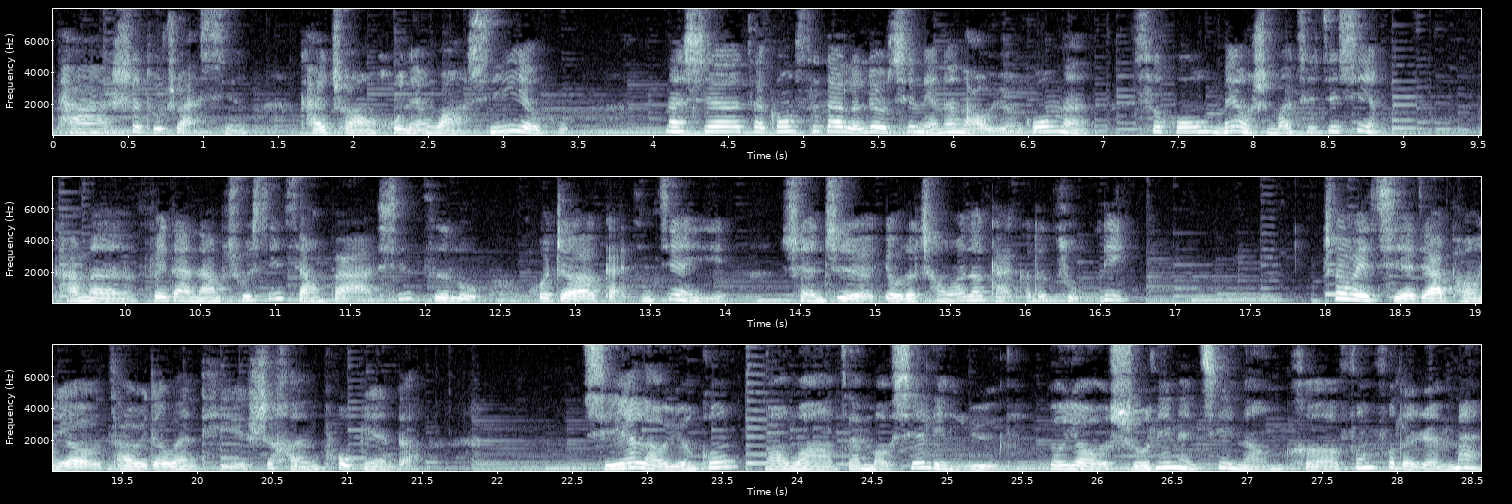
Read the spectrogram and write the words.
他试图转型，开创互联网新业务。那些在公司待了六七年的老员工们，似乎没有什么积极性。他们非但拿不出新想法、新思路或者改进建议，甚至有的成为了改革的阻力。这位企业家朋友遭遇的问题是很普遍的。企业老员工往往在某些领域拥有熟练的技能和丰富的人脉，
